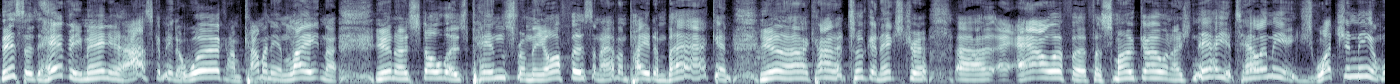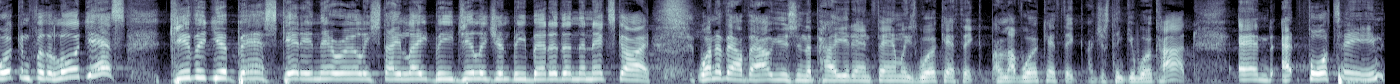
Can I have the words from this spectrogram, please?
This is heavy, man. You're asking me to work. I'm coming in late, and I, you know, stole those pens from the office, and I haven't paid them back. And you know, I kind of took an extra uh, hour for for Smoko, and I, now you're telling me he's watching me. I'm working for the Lord. Yes, give it your best. Get in there early. Stay late. Be diligent. Be better than the next guy. One of our values in the Paludan family is work ethic. I love work ethic. I just think you work hard. And at 14,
